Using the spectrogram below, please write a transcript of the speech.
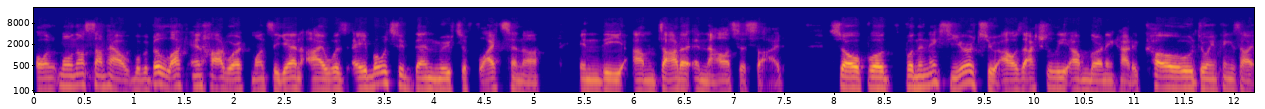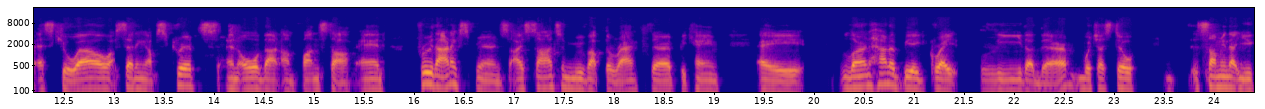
or well, not somehow, with a bit of luck and hard work, once again, I was able to then move to Flight Centre in the um, data analysis side. So for, for the next year or two, I was actually um, learning how to code, doing things like SQL, setting up scripts, and all that um, fun stuff. And through that experience, I started to move up the ranks there, became a, learn how to be a great leader there, which I still, it's something that you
